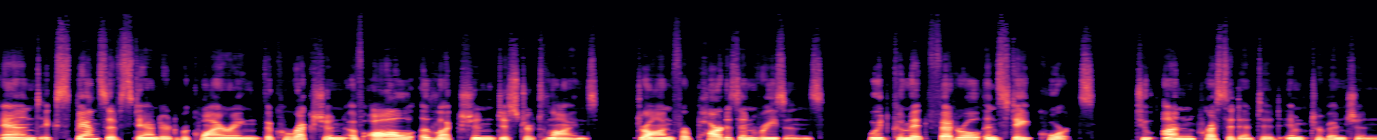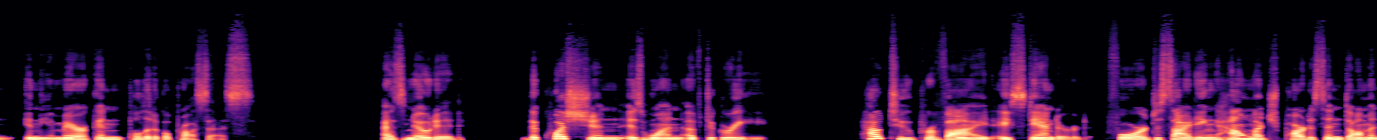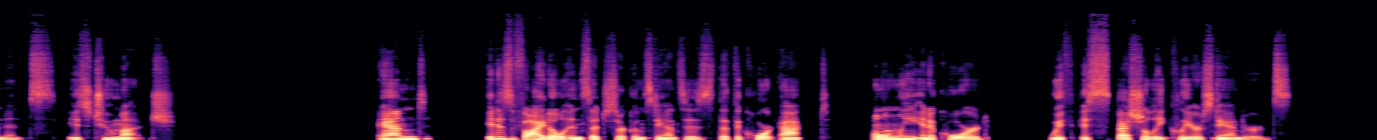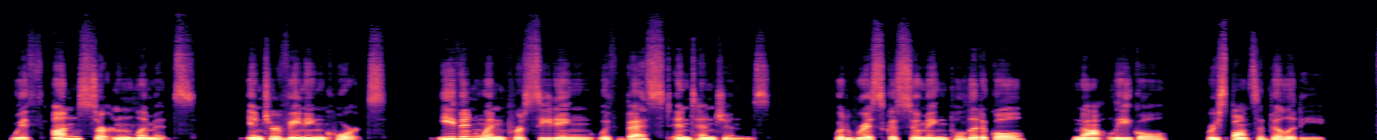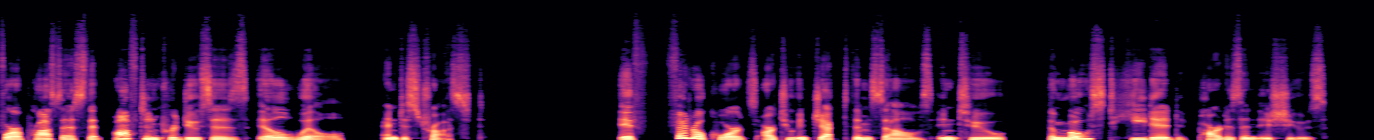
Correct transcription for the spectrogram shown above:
And expansive standard requiring the correction of all election district lines drawn for partisan reasons would commit federal and state courts to unprecedented intervention in the American political process. As noted, the question is one of degree. How to provide a standard for deciding how much partisan dominance is too much. And it is vital in such circumstances that the court act only in accord with especially clear standards. With uncertain limits, intervening courts, even when proceeding with best intentions, would risk assuming political, not legal, responsibility for a process that often produces ill will and distrust. If federal courts are to inject themselves into the most heated partisan issues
